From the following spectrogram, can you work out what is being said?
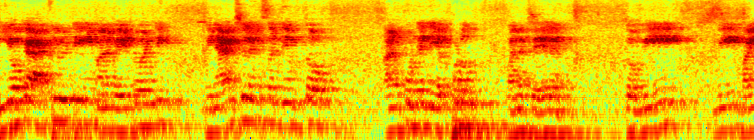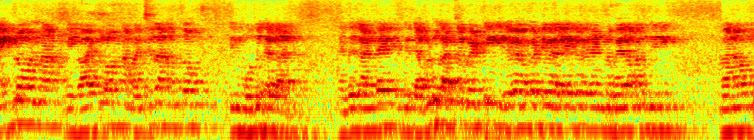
ఈ యొక్క యాక్టివిటీని మనం ఎటువంటి ఫినాన్షియల్ ఇన్సెంటివ్తో అనుకునేది ఎప్పుడు మనం చేయలేము. సో మీ మీ మైండ్లో ఉన్న మీ వాటిలో ఉన్న మంచిదనంతో ఇది ముందుకెళ్ళాలి. ఎందుకంటే ఇది డబ్బులు ఖర్చు పెట్టి ఇరవై ఒకటి వేల ఇరవై రెండు వేల మందిని మనము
